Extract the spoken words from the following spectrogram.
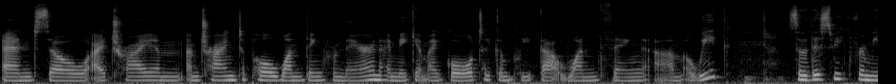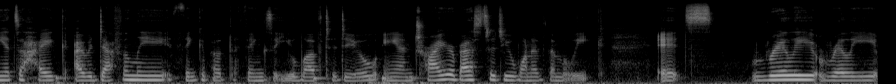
And so I try and I'm trying to pull one thing from there and I make it my goal to complete that one thing um, a week. So this week for me, it's a hike. I would definitely think about the things that you love to do and try your best to do one of them a week. It's really, really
